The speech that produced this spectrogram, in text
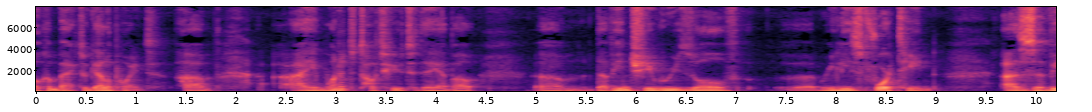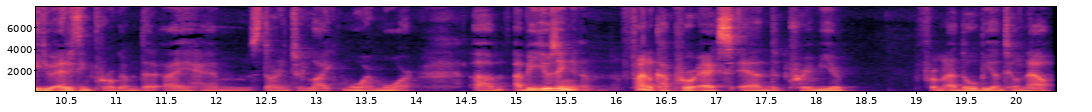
Welcome back to Gallopoint. Um, I wanted to talk to you today about um, DaVinci Resolve uh, Release 14 as a video editing program that I am starting to like more and more. Um, I've been using Final Cut Pro X and Premiere from Adobe until now,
